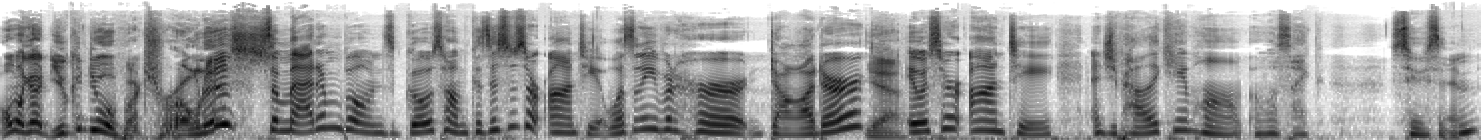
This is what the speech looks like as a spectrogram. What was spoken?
oh my god, you can do a Patronus? So Madame Bones goes home because this is her auntie. It wasn't even her daughter. Yeah. It was her auntie. And she probably came home and was like, Susan,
